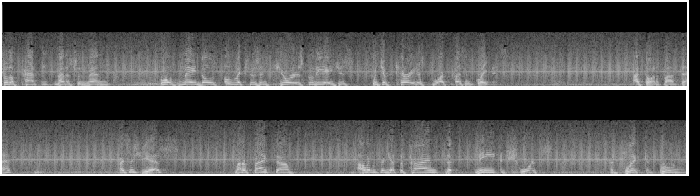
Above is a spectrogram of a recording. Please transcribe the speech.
to the patent medicine men who have made those elixirs and cures through the ages which have carried us to our present greatness? I thought about that. I says, yes. Matter of fact, uh, I'll never forget the time that me and Schwartz and Flick and Bruner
